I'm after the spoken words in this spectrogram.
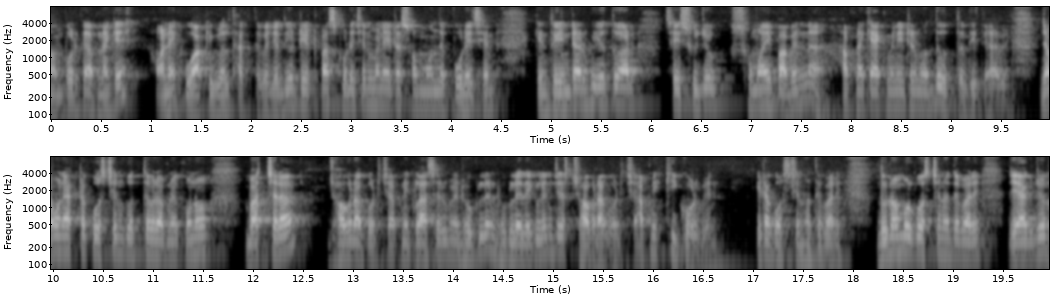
সম্পর্কে আপনাকে অনেক ওয়াকিবল থাকতে হবে। যদিও টেট পাস করেছেন মানে এটা সম্বন্ধে পড়েছেন, কিন্তু ইন্টারভিউ তো আর সেই সুযোগ সময় পাবেন না। আপনাকে এক মিনিটের মধ্যে উত্তর দিতে হবে। যেমন একটা কোশ্চেন করতে পারে আপনার কোনো বাচ্চারা ঝগড়া করছে, আপনি ক্লাসের রুমে ঢুকলেন, ঢুকলে দেখলেন যে ঝগড়া করছে, আপনি কি করবেন? এটা কোশ্চেন হতে পারে। দু নম্বর কোশ্চেন হতে পারে যে একজন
